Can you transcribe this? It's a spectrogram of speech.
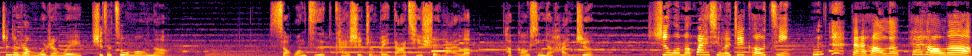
真的让我认为是在做梦呢。小王子开始准备打起水来了，他高兴地喊着：“是我们唤醒了这口井，太好了，太好了！”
